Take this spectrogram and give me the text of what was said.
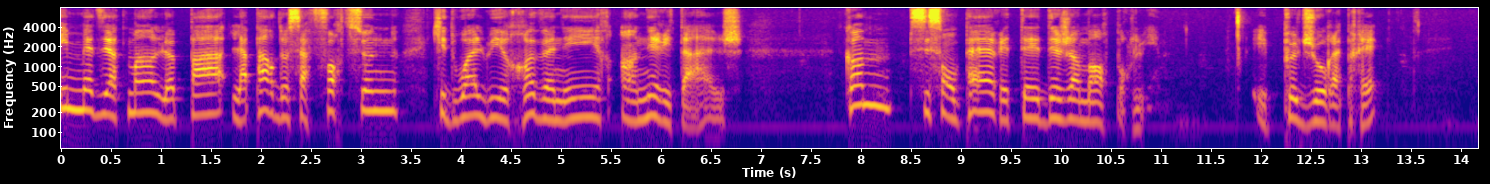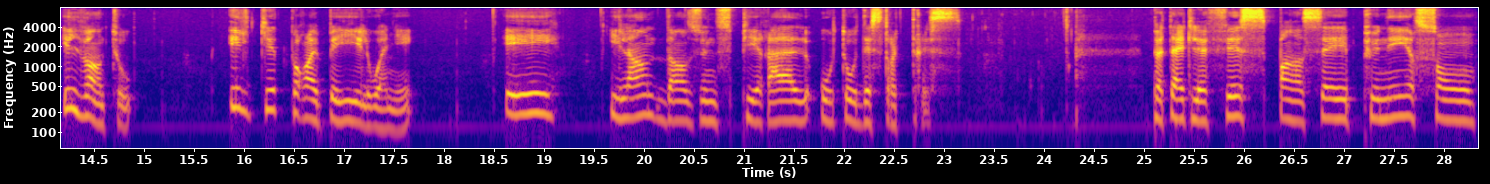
immédiatement la part de sa fortune qui doit lui revenir en héritage, comme si son père était déjà mort pour lui. Et peu de jours après, il vend tout il quitte pour un pays éloigné et il entre dans une spirale autodestructrice. Peut-être le fils pensait punir son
